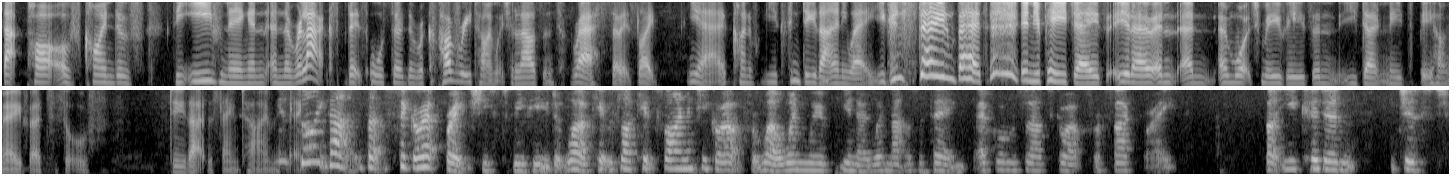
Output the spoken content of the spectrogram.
that part of kind of the evening and and the relax but it's also the recovery time which allows them to rest. So it's like yeah kind of you can do that anyway. You can stay in bed in your pjs you know and and and watch movies and you don't need to be hungover to sort of do that at the same time. It's like that that cigarette breaks used to be viewed at work. It was like it's fine if you go out for well when we you know when that was a thing everyone was allowed to go out for a fag break but you couldn't just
